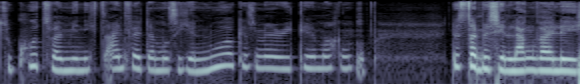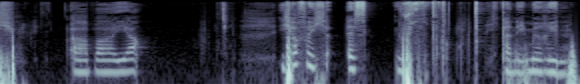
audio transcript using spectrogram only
zu kurz, weil mir nichts einfällt. Da muss ich ja nur Kiss Mary Kill machen. Das ist ein bisschen langweilig. Aber ja. Ich hoffe, ich es. Ich kann nicht mehr reden.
